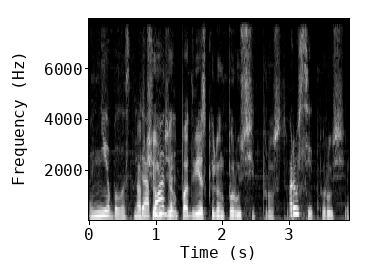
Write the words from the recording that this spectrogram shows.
не было снегопада. А в чем дело? Подвеска или он парусит просто? Парусит. Парусит.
